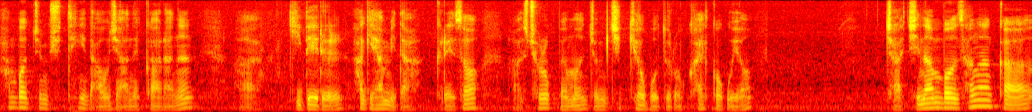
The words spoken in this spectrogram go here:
한 번쯤 슈팅이 나오지 않을까라는 아, 기대를 하게 합니다. 그래서 아, 초록뱀은 좀 지켜보도록 할 거고요. 자, 지난번 상한가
